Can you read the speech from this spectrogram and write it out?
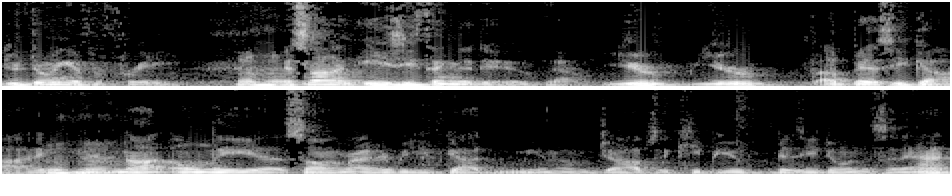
you're doing it for free. It's not an easy thing to do. No. You're you're a busy guy. You're not only a songwriter, but you've got you know jobs that keep you busy doing this and that.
